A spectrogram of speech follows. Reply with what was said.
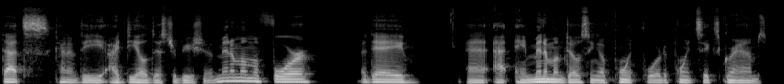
that's kind of the ideal distribution: a minimum of four a day at a minimum dosing of 0.4 to 0.6 grams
